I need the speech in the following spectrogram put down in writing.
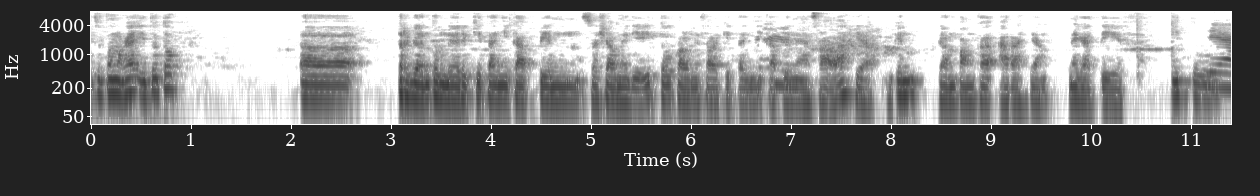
gitu tuh makanya itu tuh eh, tergantung dari kita nyikapin sosial media itu. Kalau misalnya kita nyikapinnya salah ya mungkin gampang ke arah yang negatif gitu. Iya.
